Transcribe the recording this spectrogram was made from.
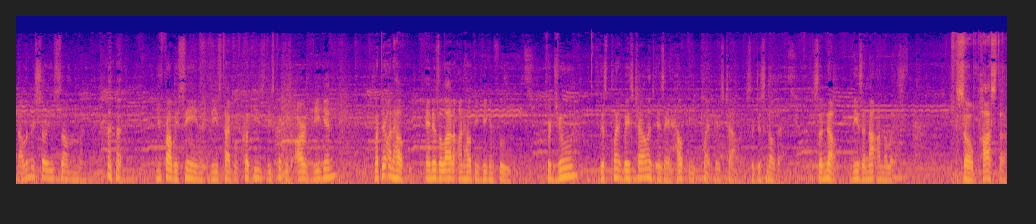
Now let me show you some, you've probably seen these type of cookies. These cookies are vegan, but they're unhealthy. And there's a lot of unhealthy vegan food. For June, this plant-based challenge is a healthy plant-based challenge, so just know that. So no, these are not on the list. So pasta.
